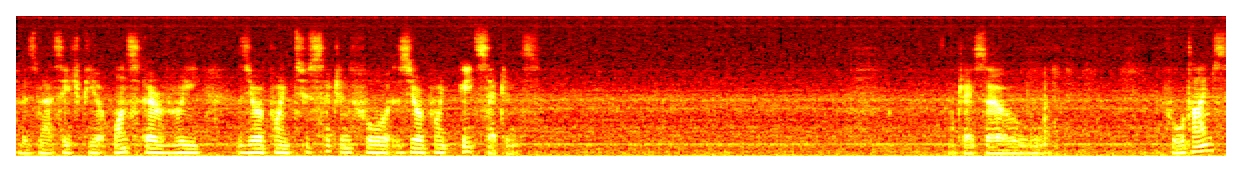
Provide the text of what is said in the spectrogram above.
of his max HP at once every 0.2 seconds for 0.8 seconds. Okay, so four times?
